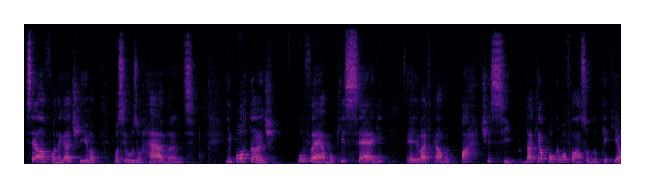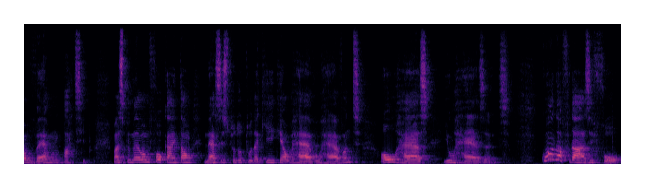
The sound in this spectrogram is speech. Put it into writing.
Se ela for negativa, você usa o haven't. Importante, o verbo que segue, ele vai ficar no particípio. Daqui a pouco eu vou falar sobre o que é o verbo no particípio. Mas primeiro vamos focar então nessa estrutura aqui, que é o have, o haven't, ou has e o hasn't. Quando a frase for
